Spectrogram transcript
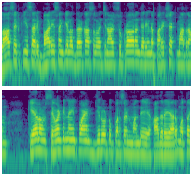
లాసెట్కి ఈసారి భారీ సంఖ్యలో దరఖాస్తులు వచ్చిన శుక్రవారం జరిగిన పరీక్షకు మాత్రం కేవలం seventy nine point zero two percent మంది హాజరయ్యారు. మొత్తం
